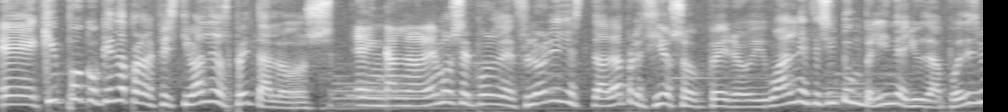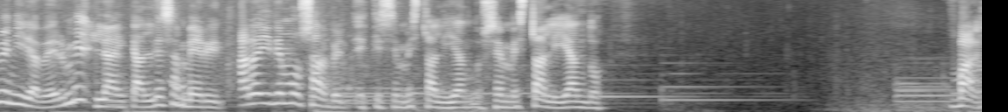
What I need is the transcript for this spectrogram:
Eh, qué poco queda para el Festival de los Pétalos. Engalanaremos el pueblo de Flores y estará precioso, pero igual necesito un pelín de ayuda. ¿Puedes venir a verme? La alcaldesa Merritt. Ahora iremos a ver... Es que se me está liando, se me está liando. Vale.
